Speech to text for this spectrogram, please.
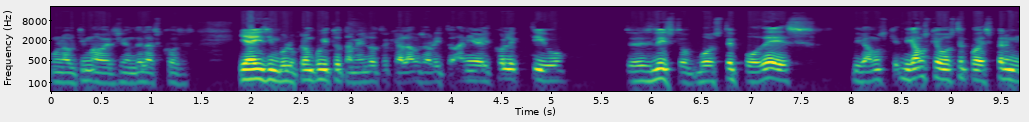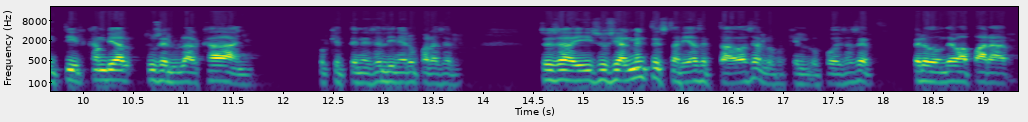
con la última versión de las cosas. Y ahí se involucra un poquito también lo otro que hablamos ahorita, a nivel colectivo. Entonces, listo, vos te podés, digamos que, digamos que vos te podés permitir cambiar tu celular cada año, porque tenés el dinero para hacerlo. Entonces ahí socialmente estaría aceptado hacerlo, porque lo puedes hacer. Pero ¿dónde va a parar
